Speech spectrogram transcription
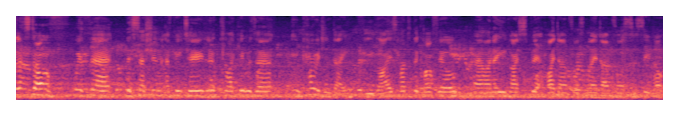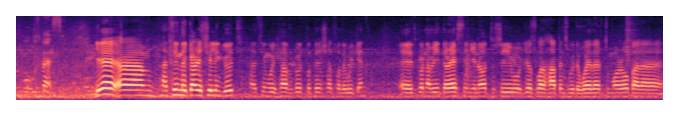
Let's start off with uh, this session of P2. Looked like it was an encouraging day for you guys. How did the car feel? Uh, I know you guys split high downforce and low downforce to see what, what was best. Yeah, um, I think the car is feeling good. I think we have good potential for the weekend. Uh, it's going to be interesting, you know, to see just what happens with the weather tomorrow. But uh,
